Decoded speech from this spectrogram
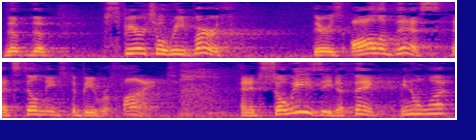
the, the spiritual rebirth, there's all of this that still needs to be refined. And it's so easy to think, you know what?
